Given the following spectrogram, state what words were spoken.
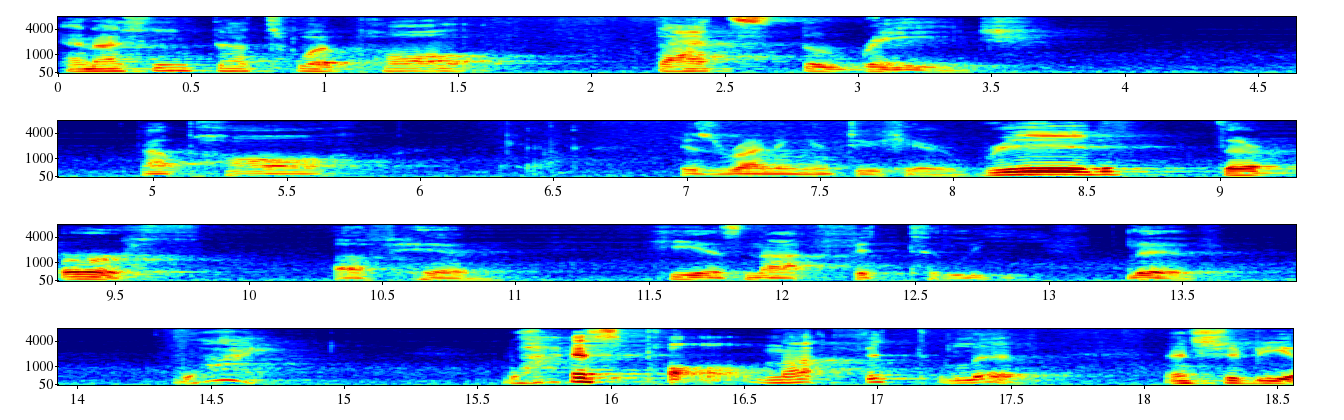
And I think that's what Paul, that's the rage that Paul is running into here. Rid the earth of him. He is not fit to leave, live. Why? Why is Paul not fit to live and should be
